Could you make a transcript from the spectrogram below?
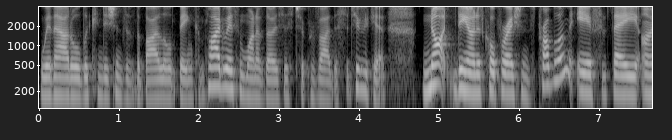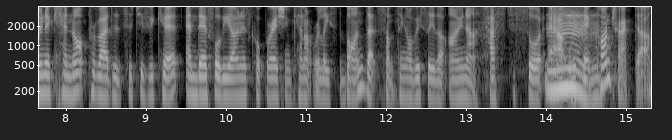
without all the conditions of the bylaw being complied with. And one of those is to provide the certificate. Not the owner's corporation's problem if the owner cannot provide the certificate and therefore the owner's corporation cannot release the bond. That's something obviously the owner has to sort out mm. with their mm. contractor.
